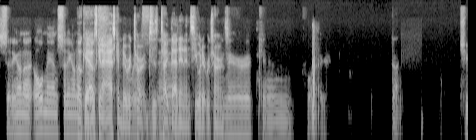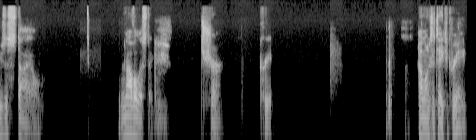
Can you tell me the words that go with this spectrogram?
Sitting on an old man sitting on a okay i was going to ask him to return to type that in and see what it returns American flag. Done. Choose a style. Novelistic. sure Create. How long does it take to create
